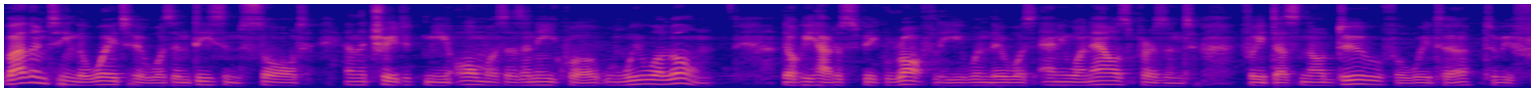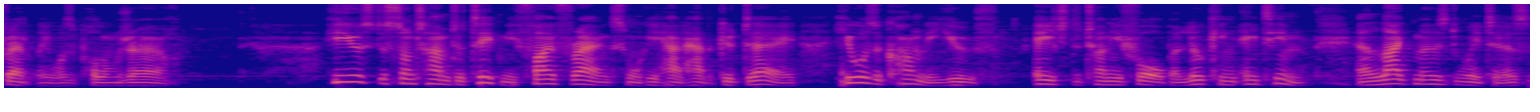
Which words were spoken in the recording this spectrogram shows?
Valentine the waiter was a decent sort, and treated me almost as an equal when we were alone, though he had to speak roughly when there was anyone else present, for it does not do for waiter to be friendly with a prolongeur. He used sometimes to tip me five francs when he had had a good day. He was a comely youth, aged twenty-four but looking eighteen, and like most waiters,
